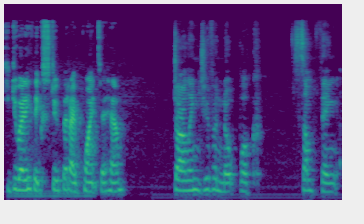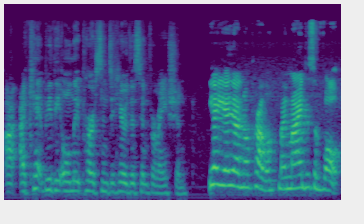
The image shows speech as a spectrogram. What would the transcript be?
Did you do anything stupid? I point to him. darling, do you have a notebook? Something. I, I can't be the only person to hear this information. Yeah, yeah, yeah, no problem. My mind is a vault.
